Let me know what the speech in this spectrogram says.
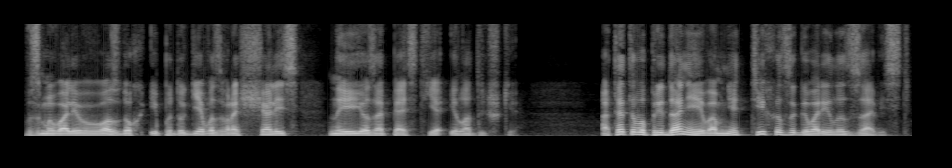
взмывали в воздух и по дуге возвращались на ее запястья и лодыжки. От этого предания во мне тихо заговорила зависть.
